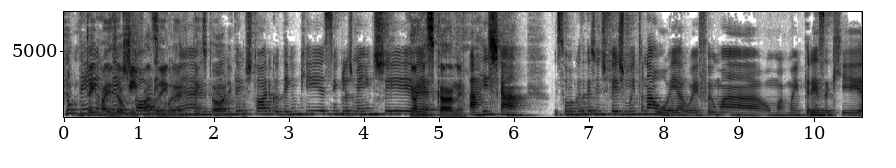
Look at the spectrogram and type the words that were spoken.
Não tem, mais não tem alguém fazendo, né? né? Não tem histórico. Eu não tenho histórico, eu tenho que simplesmente é, Arriscar, né? arriscar. Isso foi uma coisa que a gente fez muito na Oi. A Oi foi uma, uma, uma empresa que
